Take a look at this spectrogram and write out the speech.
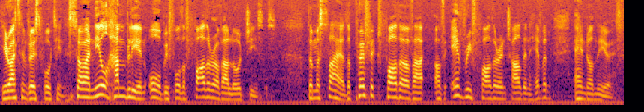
He writes in verse 14 So I kneel humbly in awe before the Father of our Lord Jesus, the Messiah, the perfect Father of, our, of every father and child in heaven and on the earth.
